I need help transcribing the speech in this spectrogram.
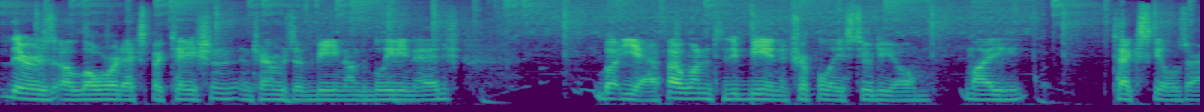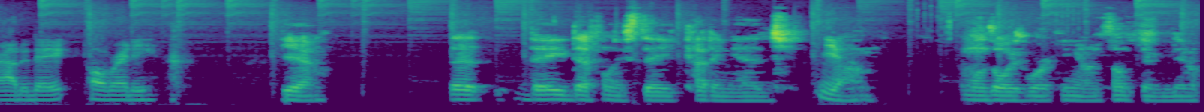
there's a lowered expectation in terms of being on the bleeding edge. But yeah, if I wanted to be in a AAA studio, my tech skills are out of date already. yeah they, they definitely stay cutting edge Yeah. Um, someone's always working on something new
